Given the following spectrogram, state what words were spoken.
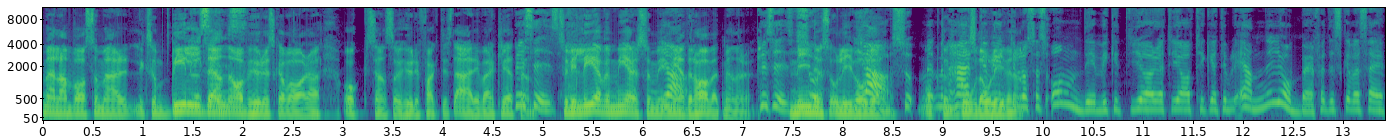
mellan vad som är liksom bilden Precis. av hur det ska vara och sen så hur det faktiskt är i verkligheten. Precis. Så vi lever mer som i Ja. Medelhavet menar du? Precis. Minus så, olivoljan ja, så, men, och men de här goda ska vi oliverna. inte låtsas om det vilket gör att jag tycker att det blir ännu jobbigare för att det ska vara såhär,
